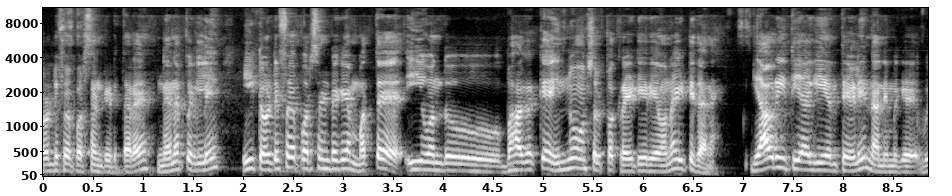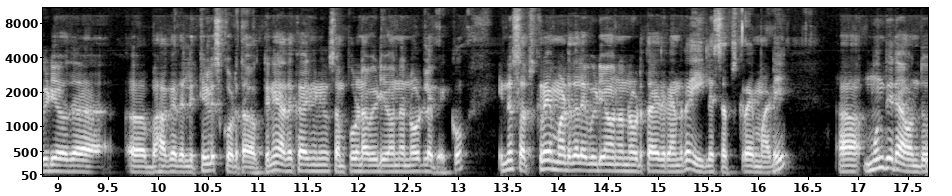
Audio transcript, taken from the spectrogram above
ಟ್ವೆಂಟಿ ಫೈವ್ ಪರ್ಸೆಂಟ್ ಇಡ್ತಾರೆ. ನೆನಪಿರಲಿ, ಈ ಟ್ವೆಂಟಿ ಫೈವ್ ಪರ್ಸೆಂಟ್ಗೆ ಮತ್ತೆ ಈ ಒಂದು ಭಾಗಕ್ಕೆ ಇನ್ನೂ ಒಂದು ಸ್ವಲ್ಪ ಕ್ರೈಟೀರಿಯಾವನ್ನು ಇಟ್ಟಿದ್ದಾನೆ. ಯಾವ ರೀತಿಯಾಗಿ ಅಂತೇಳಿ ನಾನು ನಿಮಗೆ ವಿಡಿಯೋದ ಭಾಗದಲ್ಲಿ ತಿಳಿಸ್ಕೊಡ್ತಾ ಹೋಗ್ತೀನಿ. ಅದಕ್ಕಾಗಿ ನೀವು ಸಂಪೂರ್ಣ ವಿಡಿಯೋವನ್ನು ನೋಡಲೇಬೇಕು. ಇನ್ನು ಸಬ್ಸ್ಕ್ರೈಬ್ ಮಾಡದಲ್ಲೇ ವಿಡಿಯೋವನ್ನು ನೋಡ್ತಾ ಇದ್ರೆ ಅಂದರೆ ಈಗಲೇ ಸಬ್ಸ್ಕ್ರೈಬ್ ಮಾಡಿ. ಮುಂದಿನ ಒಂದು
